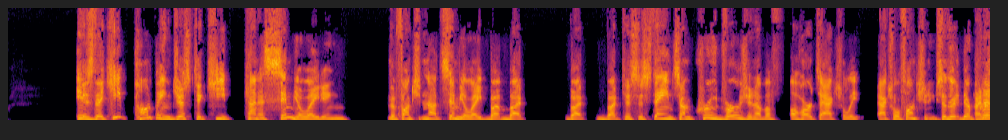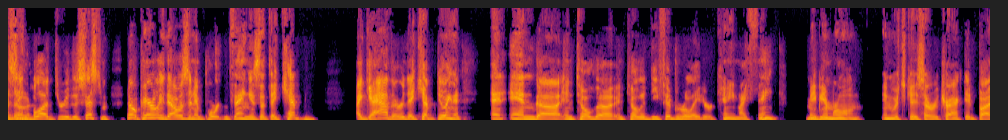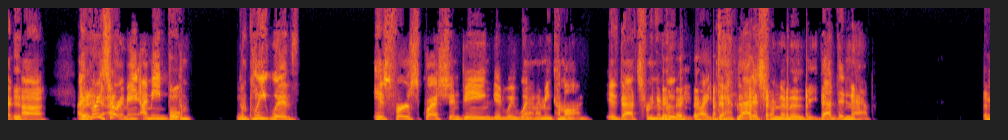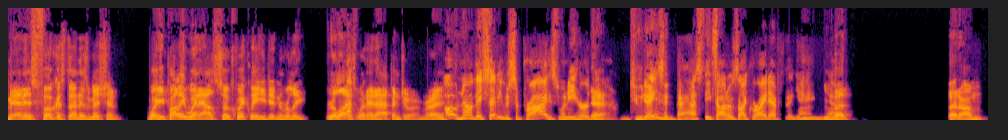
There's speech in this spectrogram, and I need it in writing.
is they keep pumping just to keep kind of simulating the function, not simulate, but but but but to sustain some crude version of a, a heart's actually actual functioning. So they're they're I pressing blood through the system. No, apparently that was an important thing. Is that they kept, I gather, they kept doing it, and and uh, until the until the defibrillator came. I think maybe I'm wrong. In which case I retracted. But It- uh, a great I- story. I mean, I mean, com- complete with his first question being, "Did we win?" I mean, come on. That's from the movie, right? that, that is from the movie. That didn't happen. The man is focused on his mission. Well, he probably went out so quickly he didn't really realize what had happened to him, right? Oh no, they said he was surprised when he heard Yeah. that two days had passed. He thought it was like right after the game. Yeah. But but um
